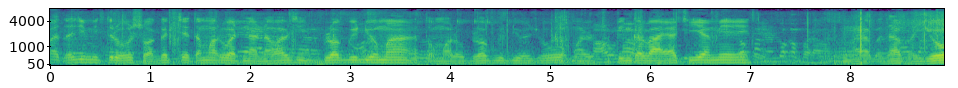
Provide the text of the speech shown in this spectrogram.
માતાજી મિત્રો, સ્વાગત છે તમારું આજના નવા બ્લોગ વિડીયોમાં. તો મારો બ્લોગ વીડિયો જો મારે શૂટિંગ કરવા આવ્યા છીએ અમે. મારા બધા ભાઈઓ.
